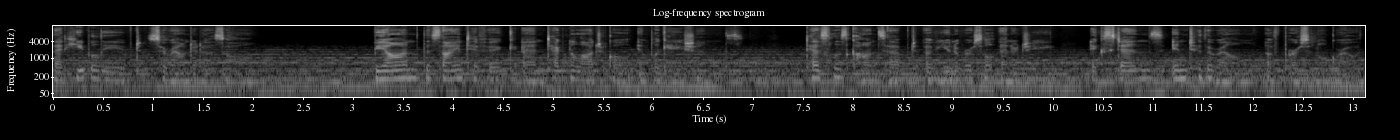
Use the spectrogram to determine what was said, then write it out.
that he believed surrounded us all. Beyond the scientific and technological implications, Tesla's concept of universal energy extends into the realm of personal growth.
